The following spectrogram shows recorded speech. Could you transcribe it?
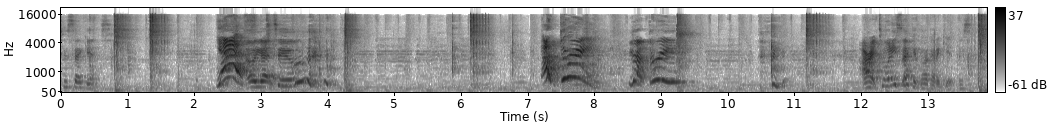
32 seconds. Yes! Oh, we got two. Ah, three! you got three. All right, 20 seconds. Oh, I gotta get this.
